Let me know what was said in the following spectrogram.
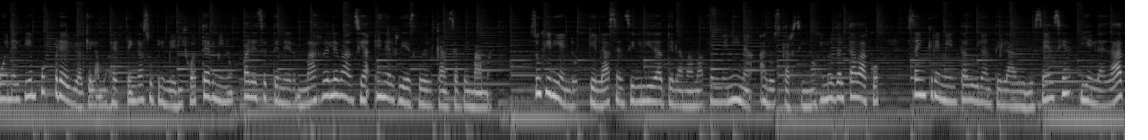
o en el tiempo previo al que la mujer tenga su primer hijo a término parece tener más relevancia en el riesgo del cáncer de mama, sugiriendo que la sensibilidad de la mama femenina a los carcinógenos del tabaco se incrementa durante la adolescencia y en la edad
